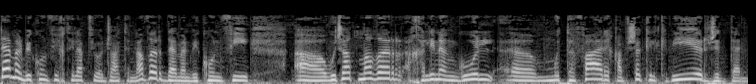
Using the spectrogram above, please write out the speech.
دائما بيكون في اختلاف في وجهات النظر دائما بيكون في آه وجهات نظر خلينا نقول آه متفارقة بشكل كبير جدا.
